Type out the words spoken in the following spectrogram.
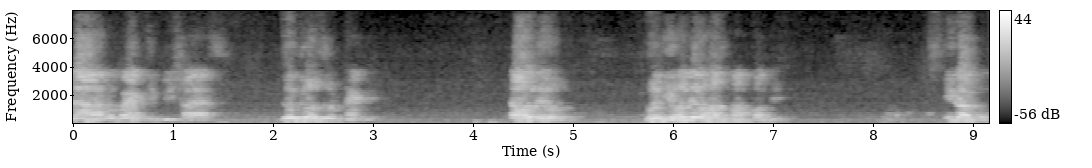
না, আরও কয়েকটি বিষয় আছে। যদিও জোর থাকে। তাহলেও, ধনী হলেও হজ মাফ পাবে এরকম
